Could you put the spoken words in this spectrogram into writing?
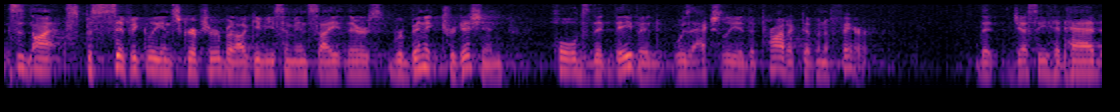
this is not specifically in Scripture, but I'll give you some insight. There's rabbinic tradition holds that David was actually the product of an affair. That Jesse had had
